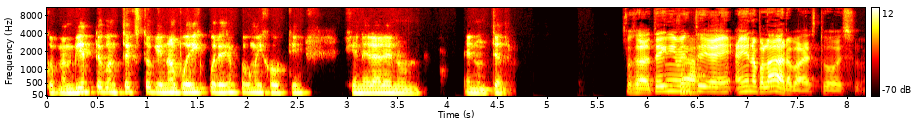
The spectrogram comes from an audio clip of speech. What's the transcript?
ambiente o contexto que no podéis, por ejemplo, como dijo Austin, generar en un, en un teatro. O sea, técnicamente hay, una palabra para esto, eso.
